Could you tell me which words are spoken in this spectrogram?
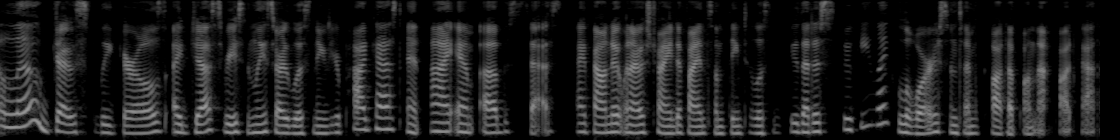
Hello, ghostly girls. I just recently started listening to your podcast and I am obsessed. I found it when I was trying to find something to listen to that is spooky like lore since I'm caught up on that podcast.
